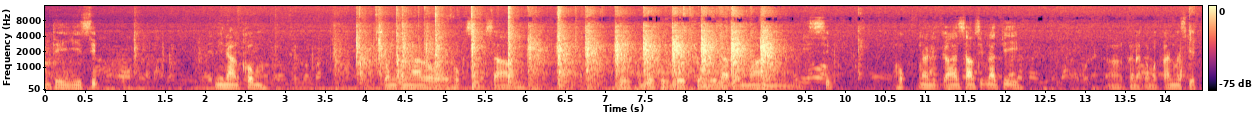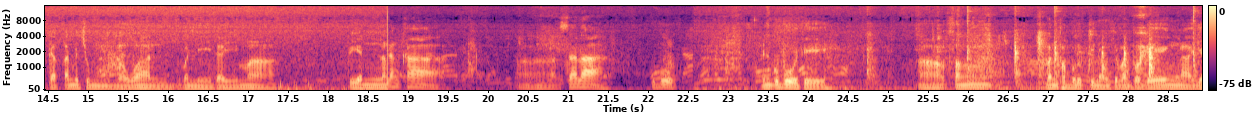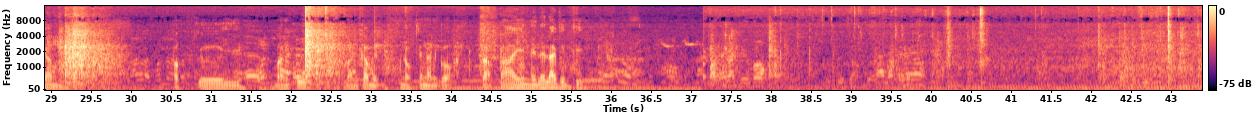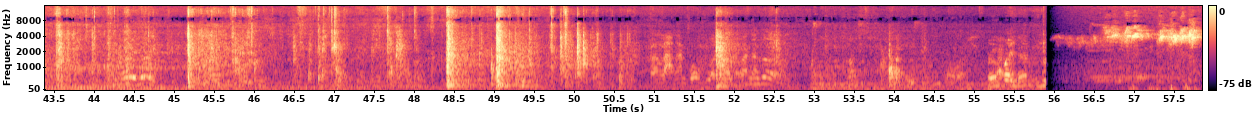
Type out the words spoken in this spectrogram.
วันที่ 20 มีนาคม2563อยู่กุโบกุโบช่วงเวลาประมาณ 16 นาฬิกา 30 นาทีคณะกรรมการมัสยิดจากการประชุมเมื่อวานวันนี้ได้มาเปลี่ยนลังคาอ่าศาลากุโบเป็นกุโบที่ฟังบรรพบุรุษพี่น้องชาวบ้านโปรแดงนาย่ำ ปักเกยบ้านคูบ้านคำนอกจากนั้นก็ประปรายในหลายๆพื้นที่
